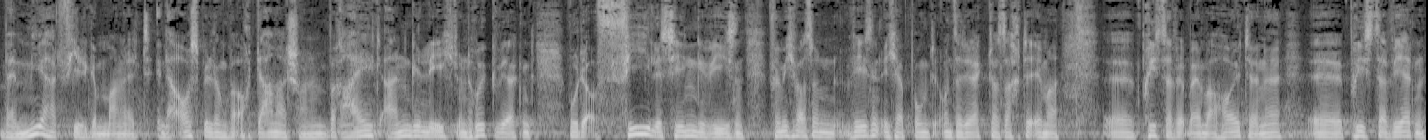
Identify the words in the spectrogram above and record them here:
Bei mir hat viel gemangelt. In der Ausbildung war auch damals schon breit angelegt und rückwirkend wurde auf vieles hingewiesen. Für mich war so ein wesentlicher Punkt, unser Direktor sagte immer, äh, Priester wird man immer heute, ne? äh, Priester werden.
